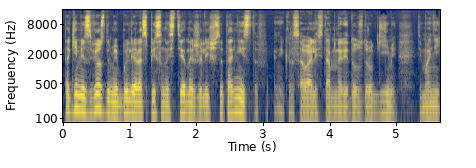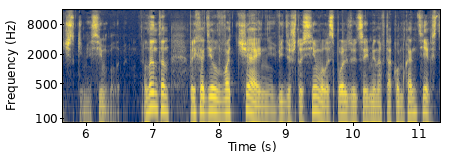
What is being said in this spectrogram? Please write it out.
Такими звездами были расписаны стены жилищ сатанистов. Они красовались там наряду с другими демоническими символами. Лэнтон приходил в отчаяние, видя, что символ используется именно в таком контексте.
